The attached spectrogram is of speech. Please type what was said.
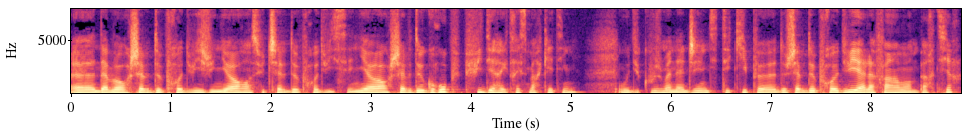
euh, d'abord chef de produit junior, ensuite chef de produit senior, chef de groupe puis directrice marketing où du coup je manageais une petite équipe euh, de chefs de produit à la fin avant de partir.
